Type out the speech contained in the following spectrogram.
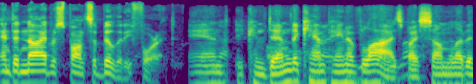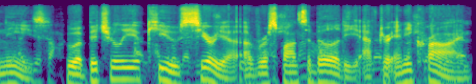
and denied responsibility for it. And it condemned the campaign of lies by some Lebanese who habitually accuse Syria of responsibility after any crime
